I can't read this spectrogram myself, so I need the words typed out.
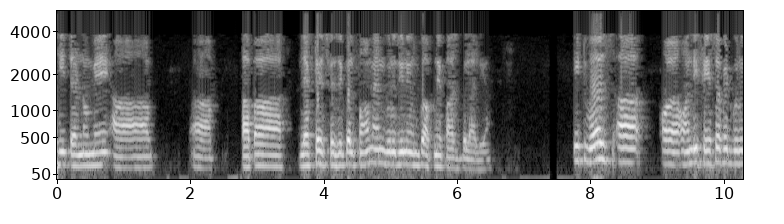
ही चरणों में uh, uh, पापा left his physical form and Guru ji ने उनको अपने पास बुला लिया। It was on the face of it Guru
